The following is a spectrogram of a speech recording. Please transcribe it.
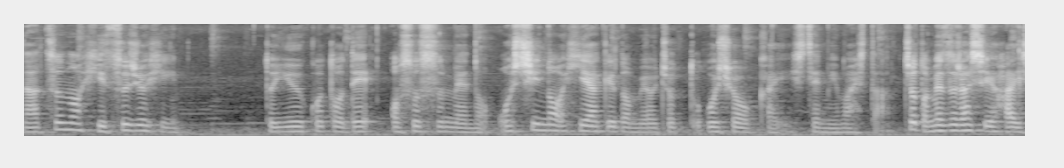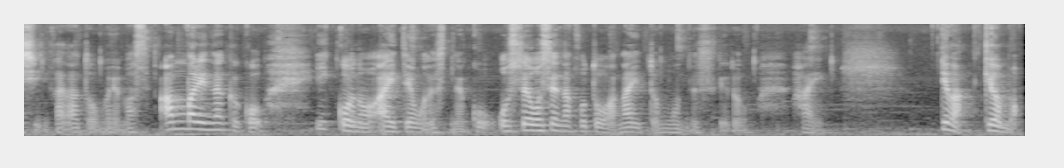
夏の必需品ということでおすすめの推しの日焼け止めをちょっとご紹介してみました。ちょっと珍しい配信かなと思います。あんまりなんかこう1個のアイテムをですねこうおせおせなことはないと思うんですけど。はい。では今日も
